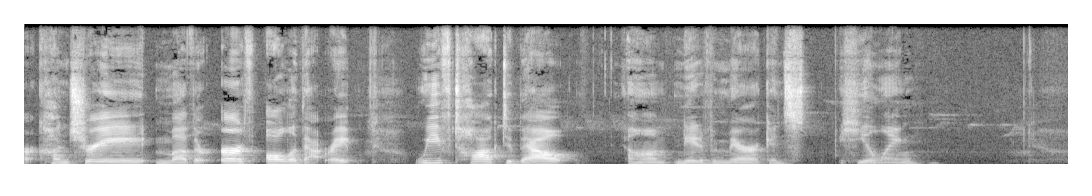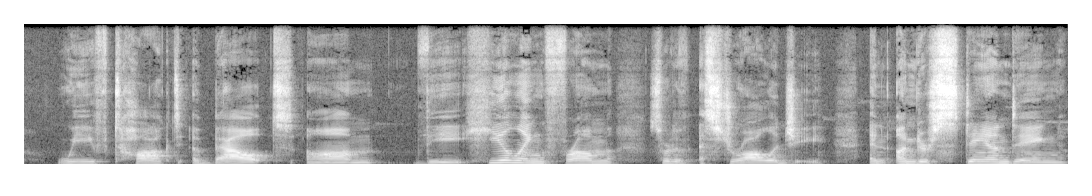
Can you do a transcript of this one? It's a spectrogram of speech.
our country mother earth all of that right? We've talked about um, native americans healing. We've talked about um, the healing from sort of astrology and understanding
